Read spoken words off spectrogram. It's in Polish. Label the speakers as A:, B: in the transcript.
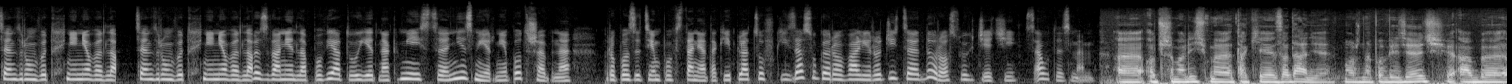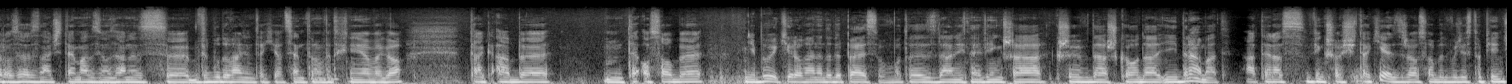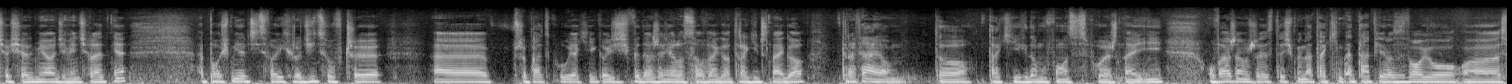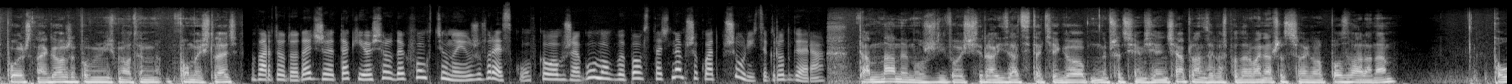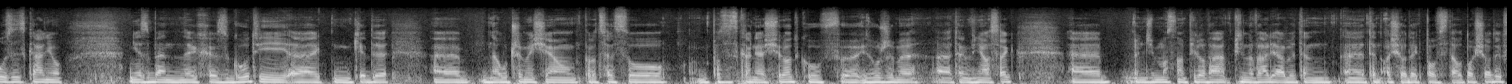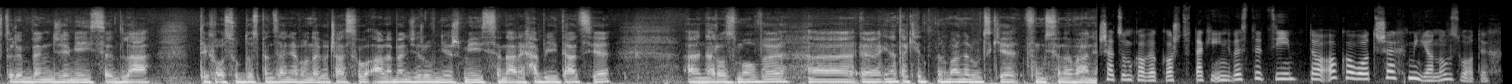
A: Centrum wytchnieniowe dla Centrum wytchnieniowe dla wyzwanie dla powiatu, jednak miejsce niezmiernie potrzebne. Propozycję powstania takiej placówki zasugerowali rodzice dorosłych dzieci z autyzmem.
B: E, otrzymaliśmy takie zadanie, można powiedzieć, aby rozeznać temat związany z e, wybudowaniem takiego centrum wytchnieniowego, tak aby te osoby nie były kierowane do DPS-ów, bo to jest dla nich największa krzywda, szkoda i dramat. A teraz w większości tak jest, że osoby 25, 7, 9-letnie po śmierci swoich rodziców czy e, w przypadku jakiegoś wydarzenia losowego, tragicznego, trafiają do takich domów pomocy społecznej i uważam, że jesteśmy na takim etapie rozwoju e, społecznego, że powinniśmy o tym pomyśleć.
A: Warto dodać, że taki ośrodek funkcjonuje już w Resku. W Kołobrzegu mógłby powstać na przykład przy ulicy Grodgera.
B: Tam mamy możliwość realizacji takiego przedsięwzięcia. Plan zagospodarowania przestrzennego pozwala nam po uzyskaniu niezbędnych zgód i e, kiedy e, nauczymy się procesu pozyskania środków e, i złożymy ten wniosek, będziemy mocno pilnowali, aby ten, ten ośrodek powstał. Ośrodek, w którym będzie miejsce dla tych osób do spędzania wolnego czasu, ale będzie również miejsce na rehabilitację, na rozmowy e, e, i na takie normalne ludzkie funkcjonowanie.
A: Szacunkowy koszt takiej inwestycji to około 3 milionów złotych.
